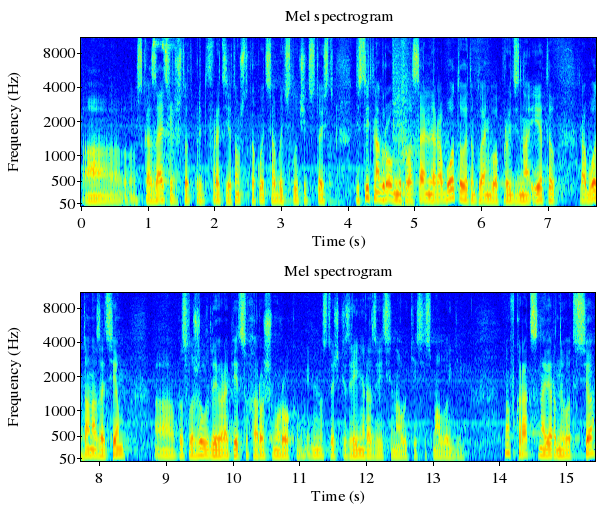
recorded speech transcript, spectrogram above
а, сказать или что-то предотвратить, о том, что какое-то событие случится. То есть действительно огромная, колоссальная работа в этом плане была проведена, и эта работа, она затем а, послужила для европейцев хорошим уроком, именно с точки зрения развития науки и сейсмологии. Ну, вкратце, наверное, вот все.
